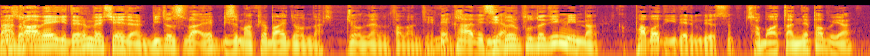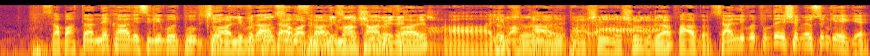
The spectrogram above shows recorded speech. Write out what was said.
Ben o zaman kahveye giderim ve şey derim. Beatles var hep bizim akrabaydı onlar. John Lennon falan diye. Ne kahvesi ya? Liverpool'da değil miyim ben? Pub'a giderim diyorsun. Sabahtan ne pub'u ya? Sabahtan ne kahvesi Liverpool şey Aa, Liverpool sabah kahvesi Liman kahveleri. Fahir. Aa, Tabii liman canım, kahve. Liverpool'un şeyi meşhurdur ya. Pardon. Sen Liverpool'da yaşamıyorsun ki Ege.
